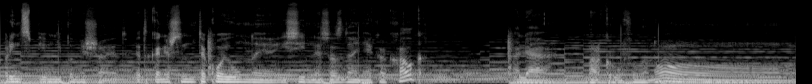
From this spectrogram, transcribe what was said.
В принципе, им не помешает. Это, конечно, не такое умное и сильное создание, как Халк, а Марк Руффало, но...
